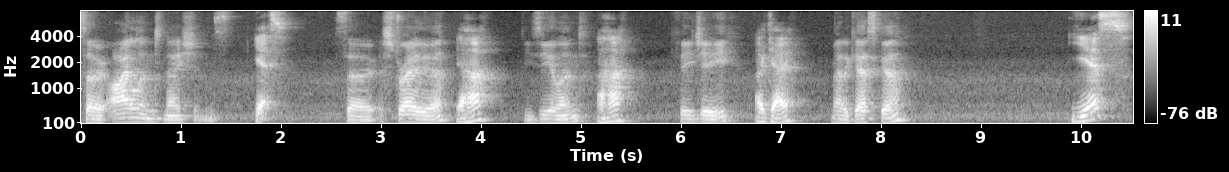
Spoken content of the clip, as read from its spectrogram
So island nations. Yes. So Australia, Uh huh. New Zealand, Uh huh. Fiji, Okay. Madagascar, Yes.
